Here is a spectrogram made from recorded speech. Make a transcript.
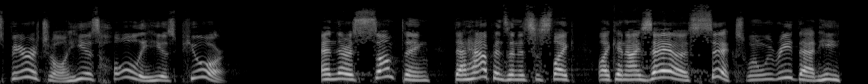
spiritual, He is holy, He is pure. And there's something that happens, and it's just like, like in Isaiah 6, when we read that, he,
